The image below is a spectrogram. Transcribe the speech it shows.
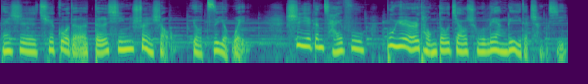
但是却过得得心顺手、有滋有味，事业跟财富不约而同都交出亮丽的成绩。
